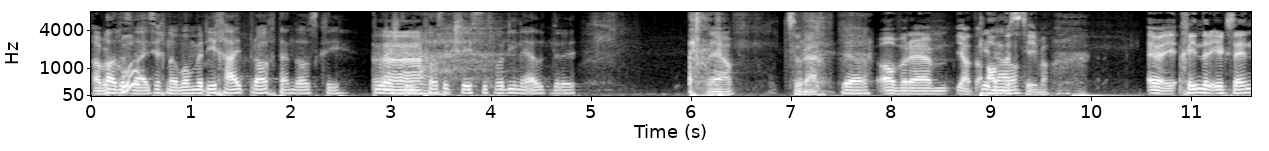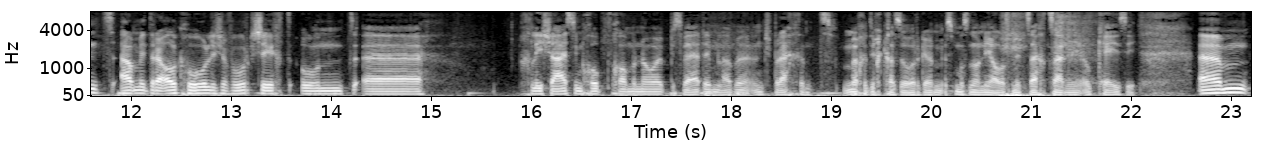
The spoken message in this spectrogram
Aber ah, das cool. weiss ich noch, wo wir dich heimgebracht haben, Oski. Du hast Ah. in die Hose geschissen vor deinen Eltern. Ja, zu Recht. Ja. Aber ähm, ja, Genau. anderes Thema. Eben, Kinder, ihr seht, auch mit einer alkoholischen Vorgeschichte und äh, bisschen Scheiß im Kopf kann man noch etwas werden im Leben. Entsprechend macht euch keine Sorgen. Es muss noch nicht alles mit 16 okay sein. Ähm,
